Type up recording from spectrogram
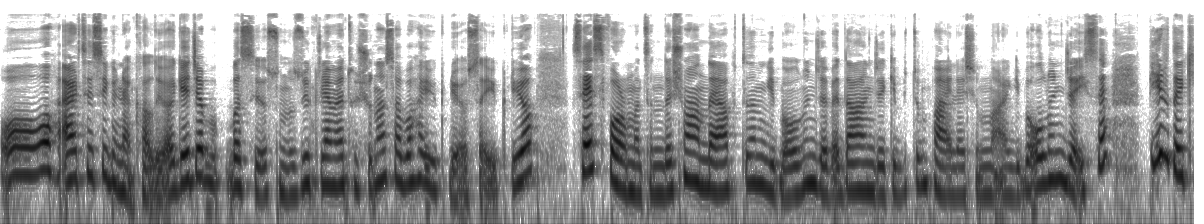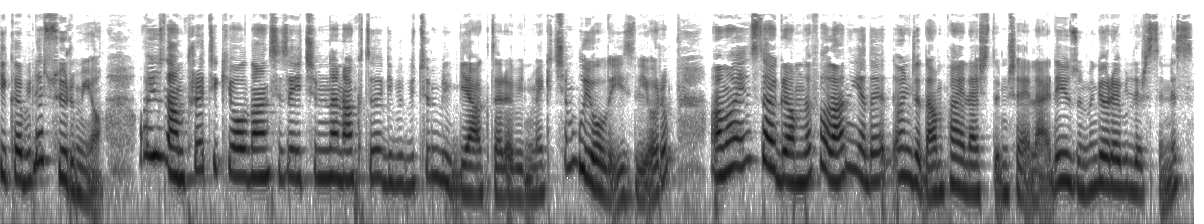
Oh ertesi güne kalıyor. Gece basıyorsunuz yükleme tuşuna sabaha yüklüyorsa yüklüyor. Ses formatında şu anda yaptığım gibi olunca ve daha önceki bütün paylaşımlar gibi olunca ise bir dakika bile sürmüyor. O yüzden pratik yoldan size içimden aktığı gibi bütün bilgiyi aktarabilmek için bu yolu izliyorum. Ama Instagram'da falan ya da önceden paylaştığım şeylerde yüzümü görebilirsiniz.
